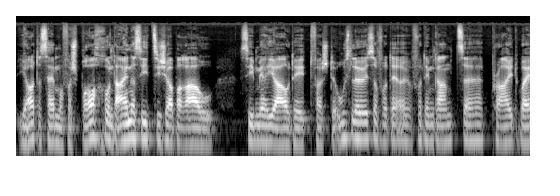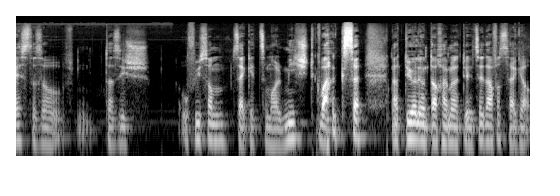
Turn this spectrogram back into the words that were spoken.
ja, das haben wir versprochen und einerseits ist aber auch sind wir ja auch dort fast der Auslöser von, der, von dem ganzen Pride West. Also das ist auf unserem, sage jetzt mal, Mist gewachsen. natürlich, und da können wir natürlich nicht einfach sagen, ja,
